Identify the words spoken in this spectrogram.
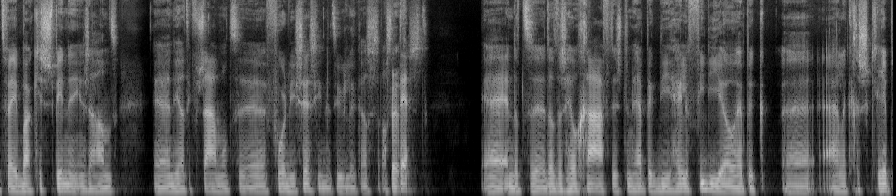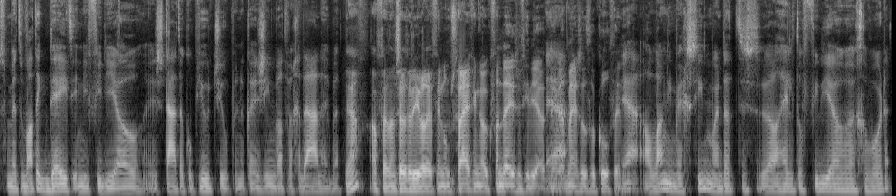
twee bakjes spinnen in zijn hand. Eh, En die had ik verzameld eh, voor die sessie natuurlijk, als, als test. Eh, en dat, dat was heel gaaf. Dus toen heb ik die hele video heb ik, eigenlijk gescript met wat ik deed in die video. Het staat ook op YouTube en dan kun je zien wat we gedaan hebben. Ja? Of dan zetten we die wel even in de omschrijving ook van deze video. Ik denk Ja. dat mensen dat wel cool vinden. Ja, al lang niet meer gezien, maar dat is wel een hele tof video geworden.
